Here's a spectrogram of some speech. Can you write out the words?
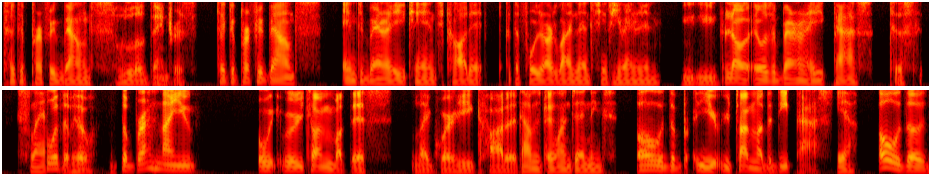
Took the perfect bounce. a little dangerous. Took the perfect bounce into Brandon Aiyuk's hands. Caught it at the four yard line. Then see if he ran it in. Mm-hmm. No, it was a Brandon Aiyuk pass to s- slant. What the the Brandon Aiyuk? We were you talking about this, like where he caught it. That was It's- Jauan Jennings. Oh, the you're, you're talking about the deep pass. Yeah. Oh, the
